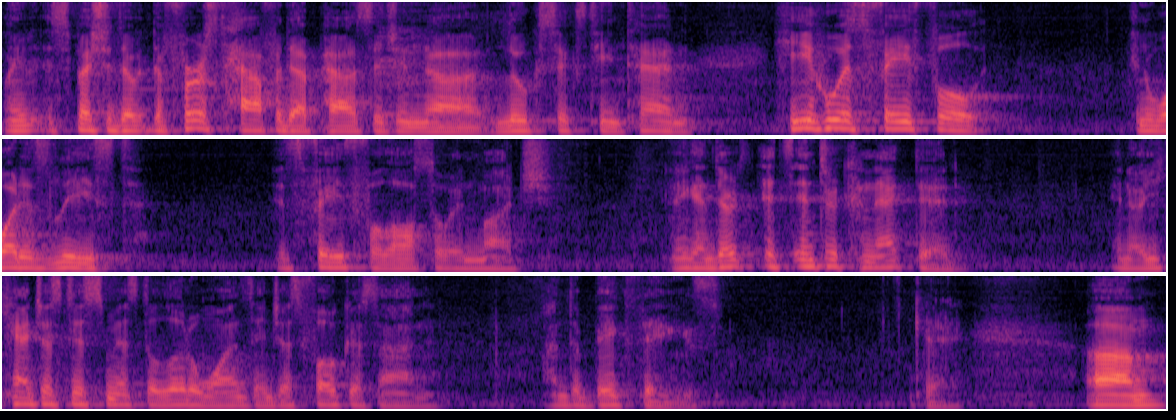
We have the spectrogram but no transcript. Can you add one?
I mean, especially the, the, first half of that passage in uh, Luke 16:10. He who is faithful in what is least is faithful also in much. And again, it's interconnected. You know, you can't just dismiss the little ones and just focus on, on the big things. Okay. Um,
